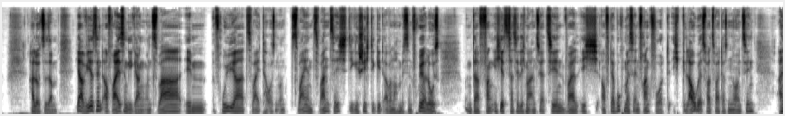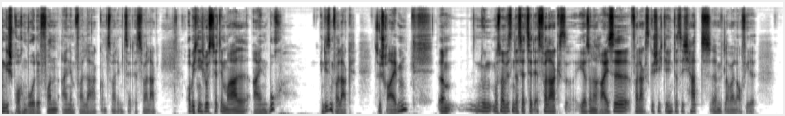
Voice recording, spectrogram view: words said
hallo zusammen. Ja, wir sind auf Reisen gegangen und zwar im Frühjahr 2022. Die Geschichte geht aber noch ein bisschen früher los und da fange ich jetzt tatsächlich mal an zu erzählen, weil ich auf der Buchmesse in Frankfurt, ich glaube es war 2019, angesprochen wurde von einem Verlag und zwar dem ZS Verlag, ob ich nicht Lust hätte, mal ein Buch in diesem Verlag zu schreiben. Ähm, nun muss man wissen, dass der ZS-Verlag eher so eine Reiseverlagsgeschichte hinter sich hat, äh, mittlerweile auch viele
